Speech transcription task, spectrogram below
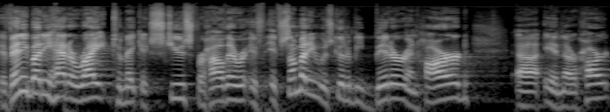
If anybody had a right to make excuse for how they were, if, if somebody was going to be bitter and hard uh, in their heart,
